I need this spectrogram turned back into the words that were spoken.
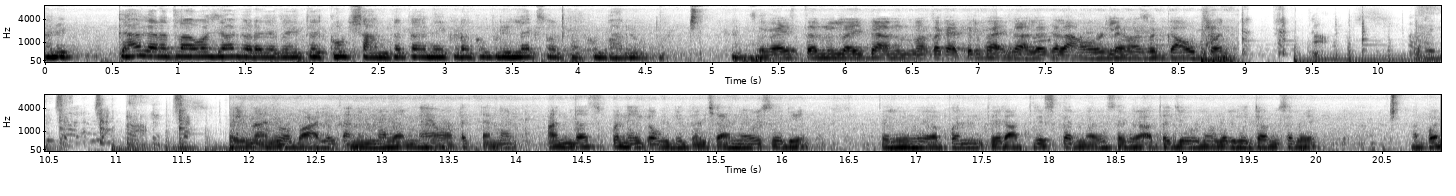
आणि त्या घरातला आवाज या घरात येतो. इथे खूप शांतता आहे आणि इकडं खूप रिलॅक्स वाटतं खूप भारी होतं सगळ्या तनुला इथे आणून माझा काहीतरी फायदा आला त्याला आवडलंय माझं गाव पण. आणि बाबा आलेत आणि मला नाही वाटत त्यांना अंदाज पण आहे का उद्या त्यांची अॅनिव्हर्सरी आहे तर आपण ते रात्रीच करणार आहे सगळं. आता जेवण वगैरे घेतो आम्ही सगळे. आपण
